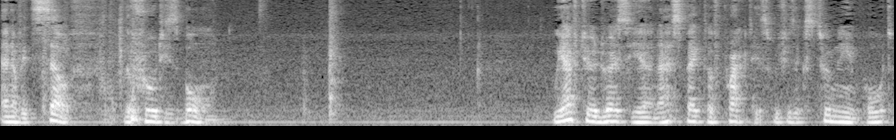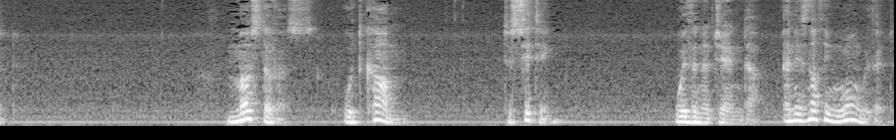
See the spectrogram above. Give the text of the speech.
and of itself the fruit is born. We have to address here an aspect of practice which is extremely important. Most of us would come to sitting with an agenda, and there's nothing wrong with it.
